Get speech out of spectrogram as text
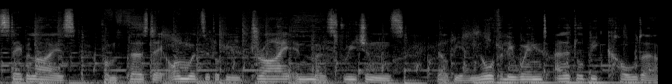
stabilise. From Thursday onwards, it'll be dry in most regions. There'll be a northerly wind and it'll be colder.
